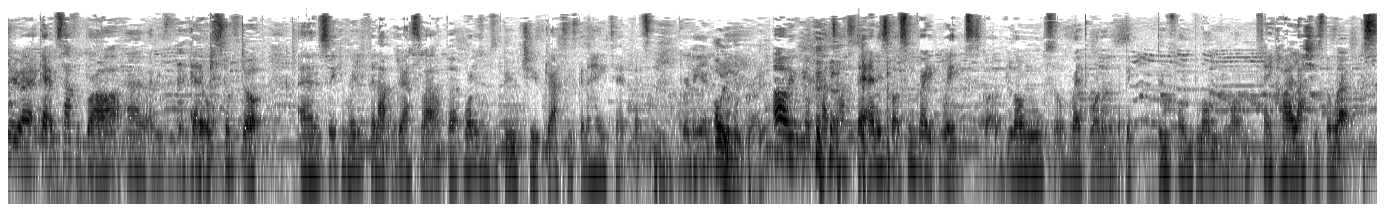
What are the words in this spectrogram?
to uh, get himself a bra uh, and he's, get it all stuffed up. Um, so he can really fill out the dress well, but one of them's a boob tube dress. He's going to hate it, but it's going to be brilliant. Oh, he'll look great. Oh, he'll look fantastic, and he's got some great wigs. He's got a long sort of red one and then a big bouffant blonde one. Fake eyelashes, the works.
